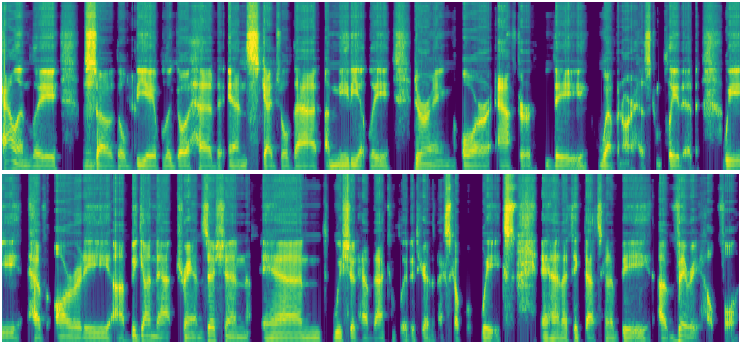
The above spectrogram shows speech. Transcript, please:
Calendly. Mm-hmm. So they'll yeah. be able to go ahead and schedule that immediately during or after the webinar has completed. We have already uh, begun that transition and we should have that completed here in the next couple of weeks. And I think that's going to be uh, very helpful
